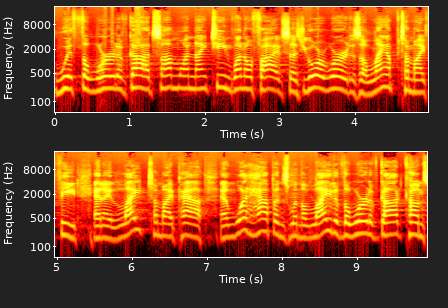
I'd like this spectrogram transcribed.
with the Word of God. Psalm 119, 105 says, Your Word is a lamp to my feet and a light to my path. And what happens when the light of the Word of God comes?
